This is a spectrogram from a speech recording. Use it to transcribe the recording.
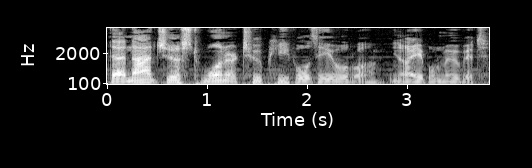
that not just one or two people is able to you know able to move it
